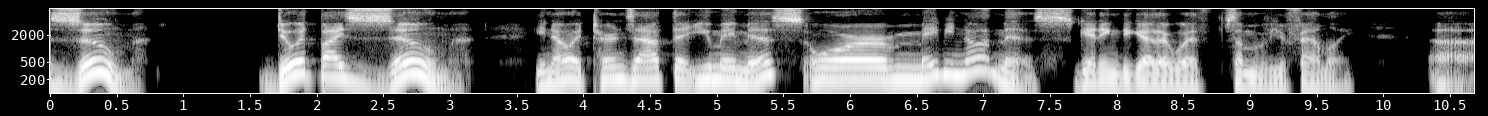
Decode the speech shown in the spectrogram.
Zoom. Do it by Zoom. You know, it turns out that you may miss or maybe not miss getting together with some of your family uh,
